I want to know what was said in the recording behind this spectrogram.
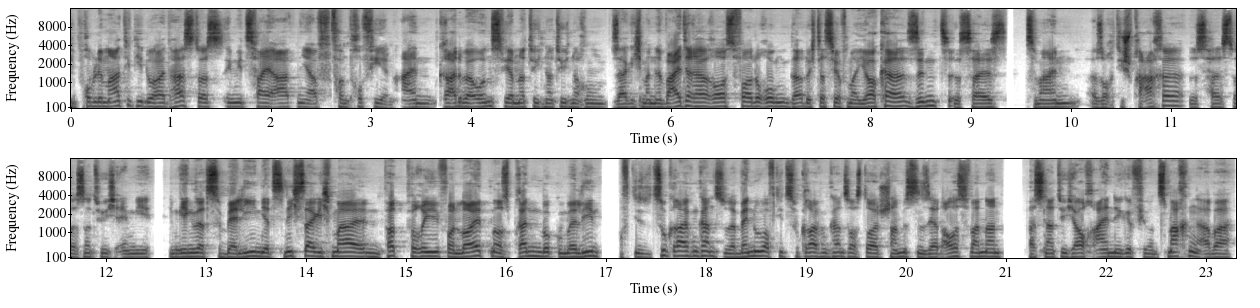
die Problematik, die du halt hast, du hast irgendwie zwei Arten ja von Profilen. Ein, gerade bei uns, wir haben natürlich natürlich noch, ein, sage ich mal, eine weitere Herausforderung, dadurch, dass wir auf Mallorca sind. Das heißt, zum einen, also auch die Sprache. Das heißt, du hast natürlich irgendwie im Gegensatz zu Berlin jetzt nicht, sage ich mal, ein Potpourri von Leuten aus Brandenburg und Berlin, auf die du zugreifen kannst. Oder wenn du auf die zugreifen kannst aus Deutschland, müssen sie halt auswandern was natürlich auch einige für uns machen, aber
